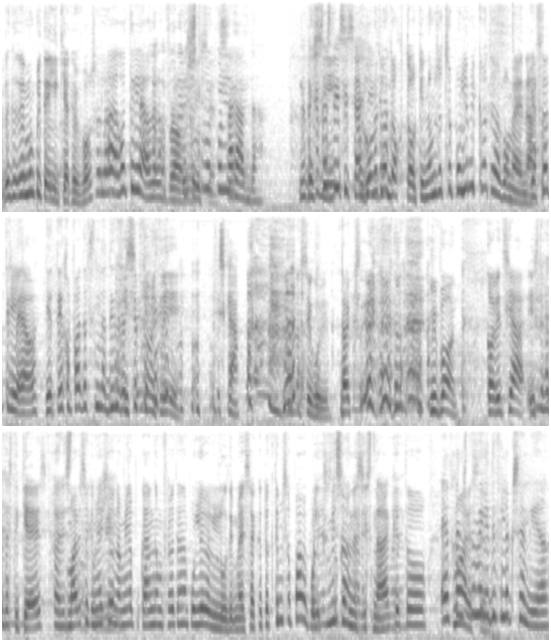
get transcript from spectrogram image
Δεν, δεν μου πείτε ηλικία ακριβώς, αλλά. Α, εγώ τι λέω, δεν έχω πρόβλημα. Ευχαριστούμε πολύ. 40. Να τα Εσύ, καταστήσεις Εγώ είμαι 38 και νόμιζα ότι είσαι πολύ μικρότερο από μένα. Γι' αυτό τι λέω, γιατί έχω πάντα αυτή την αντίδραση. Είσαι πιο μικρή. Φυσικά. Είμαι σίγουρη. Εντάξει. λοιπόν, κοριτσιά, είστε φανταστικές. Μου Ευχαριστούμε άρεσε και μια πολύ. χειρονομία που κάνετε, μου φέρετε ένα πολύ ωραίο λουλούδι μέσα και το εκτίμησα πάρα πολύ. Ξέρετε, Εμείς το κάνουν συχνά και ευχαριστούμε. το. Ε, Ευχαριστούμε μου άρεσε. για τη φιλοξενία.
